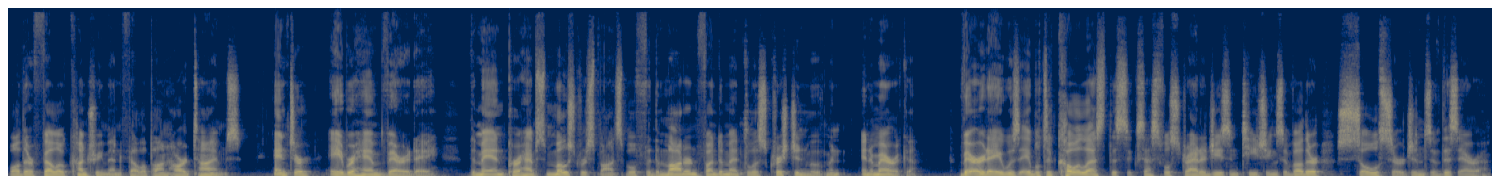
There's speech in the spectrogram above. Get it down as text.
while their fellow countrymen fell upon hard times. Enter Abraham Vereide, the man perhaps most responsible for the modern fundamentalist Christian movement in America. Vereide was able to coalesce the successful strategies and teachings of other soul surgeons of this era.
